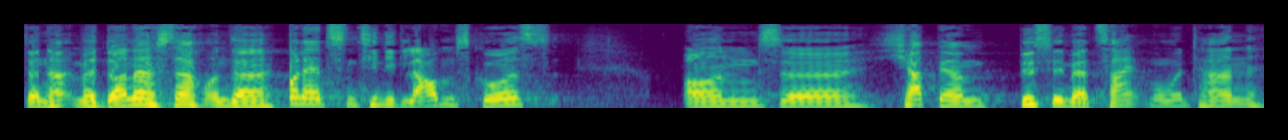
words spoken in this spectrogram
Dann hatten wir Donnerstag unser vorletzten Teenie Glaubenskurs und äh, ich habe ja ein bisschen mehr Zeit momentan.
